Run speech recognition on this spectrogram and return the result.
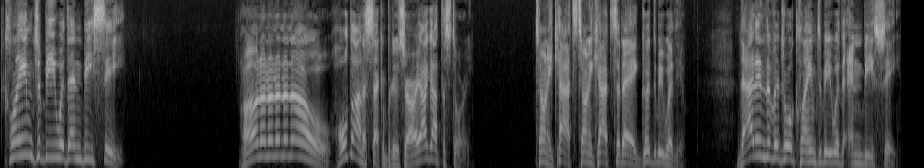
claimed to be with NBC. Oh, no, no, no, no, no. Hold on a second, producer Ari. I got the story. Tony Katz, Tony Katz today. Good to be with you. That individual claimed to be with NBC.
